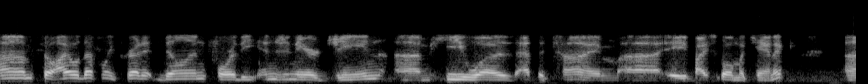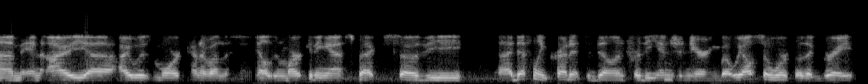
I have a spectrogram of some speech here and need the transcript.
Um, so I will definitely credit Dylan for the engineer gene. Um, he was at the time uh, a bicycle mechanic, um, and I uh, I was more kind of on the sales and marketing aspect. So the uh, definitely credit to Dylan for the engineering, but we also work with a great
